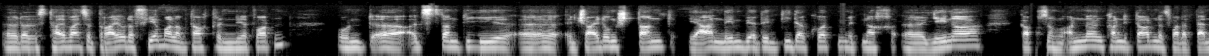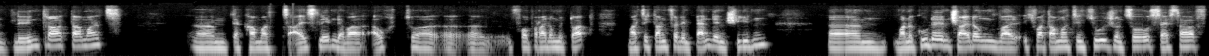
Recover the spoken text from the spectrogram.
Äh, das ist teilweise drei oder viermal am Tag trainiert worden. Und äh, als dann die äh, Entscheidung stand, ja, nehmen wir den Dieter Kurt mit nach äh, Jena, gab es noch einen anderen Kandidaten, das war der Bernd Lindrath damals. Ähm, der kam aus Eisleben, der war auch zur äh, äh, Vorbereitung mit dort. Man hat sich dann für den Band entschieden. Ähm, war eine gute Entscheidung, weil ich war damals in Suhl schon so sesshaft.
